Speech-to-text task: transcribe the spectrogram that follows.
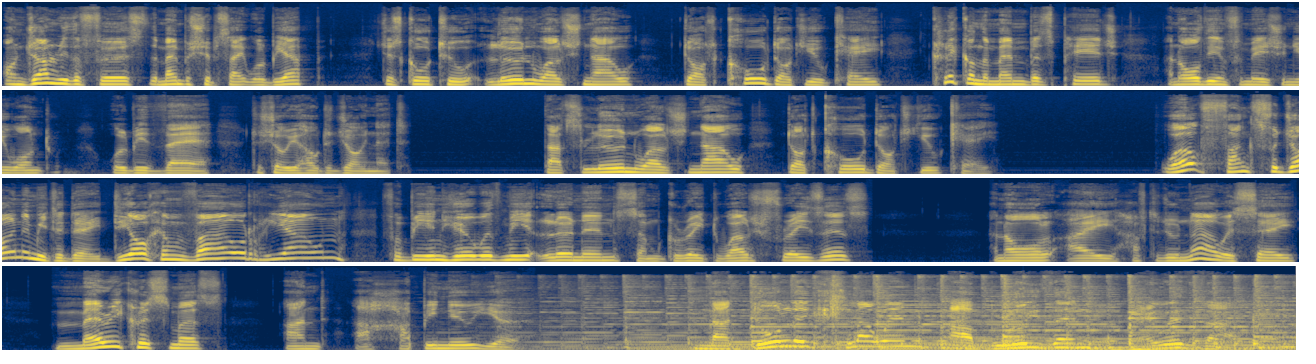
on January the 1st, the membership site will be up. Just go to learnwelshnow.co.uk, click on the members page, and all the information you want will be there to show you how to join it. That's learnwelshnow.co.uk. Well, thanks for joining me today. Diolch yn fawr iawn for being here with me learning some great Welsh phrases. And all I have to do now is say Merry Christmas and a Happy New Year. Nadolig llawen a blwyddyn newydd dda.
